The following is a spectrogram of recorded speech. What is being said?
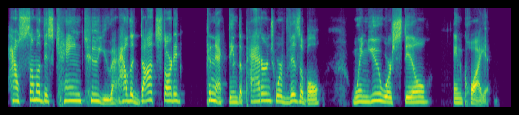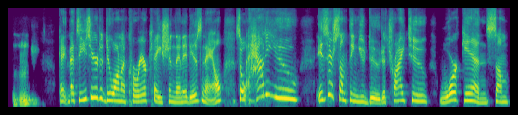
how some of this came to you, how the dots started connecting, the patterns were visible when you were still and quiet. Mm-hmm. Okay, that's easier to do on a careercation than it is now. So, how do you, is there something you do to try to work in some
